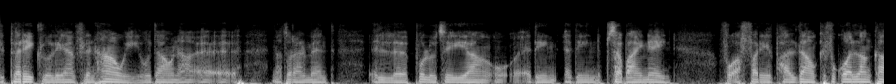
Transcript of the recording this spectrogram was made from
l periklu li hemm fl-inħawi u dawn eh, naturalment il-pulizija qegħdin b'sebgħinejn fuq affarijiet bħal dawn kif ukoll anke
